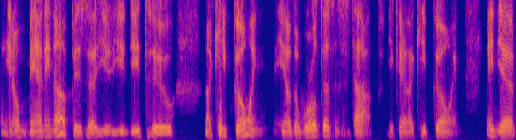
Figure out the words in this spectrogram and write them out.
you know manning up is that you you need to uh, keep going. You know, the world doesn't stop. You gotta keep going, and yet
